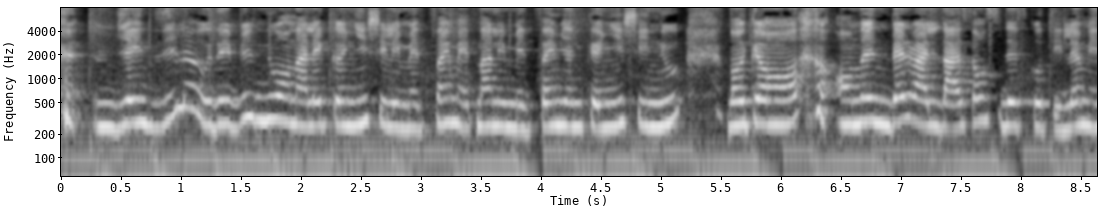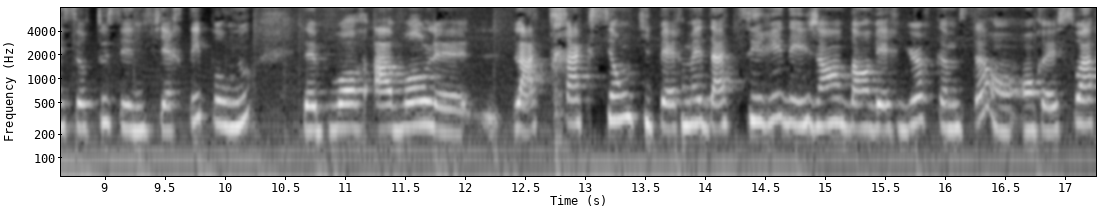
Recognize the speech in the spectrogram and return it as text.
bien dit, là, au début, nous, on allait cogner chez les médecins. Maintenant, les médecins viennent cogner chez nous. Donc, on, a une belle validation aussi de ce côté-là, mais surtout, c'est une fierté pour nous de pouvoir avoir le, la qui permet d'attirer des gens d'envergure comme ça. On, reçoit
